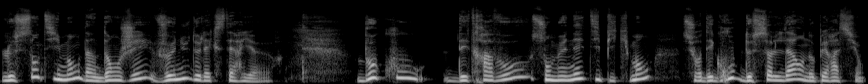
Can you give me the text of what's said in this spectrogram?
le sentiment d'un danger venu de l'extérieur. Beaucoup des travaux sont menés typiquement sur des groupes de soldats en opération.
